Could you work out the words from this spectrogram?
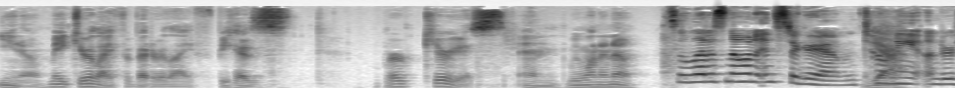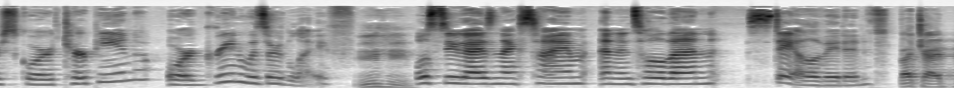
you know, make your life a better life because we're curious and we want to know. So let us know on Instagram, Tony underscore terpene or Green Wizard Life. Mhm. We'll see you guys next time, and until then, stay elevated. Bye tribe.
